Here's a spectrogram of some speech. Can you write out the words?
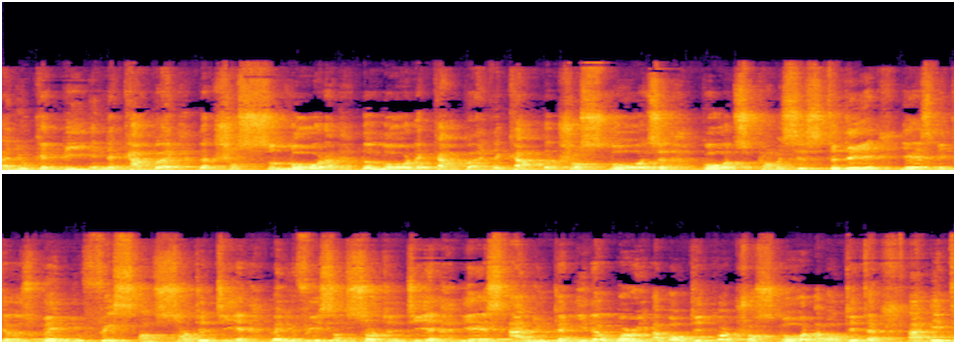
and you can be in the camp that trusts the Lord. The Lord, the camp, the camp that trusts God's God's promises today. Yes, because when you face uncertainty, when you face uncertainty, yes, and you can either worry about it or trust God about it, and it,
